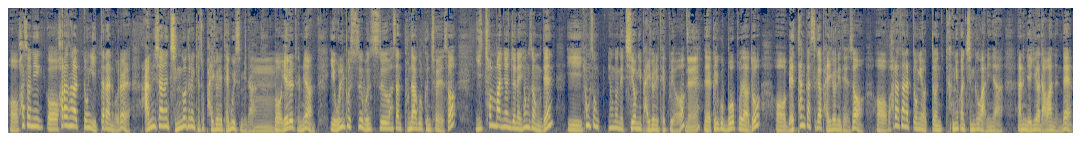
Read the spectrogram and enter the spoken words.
어, 화성이 어, 활화산 활동이 있다라는 거를 암시하는 증거들은 계속 발견이 되고 있습니다. 음. 뭐 예를 들면 이 올림포스 몬스 화산 분화구 근처에서 2천만 년 전에 형성된 이 형성 형성된 지형이 발견이 됐고요. 네. 네 그리고 무엇보다도 어 메탄가스가 발견이 돼서 어 활화산 활동의 어떤 강력한 증거가 아니냐라는 얘기가 나왔는데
